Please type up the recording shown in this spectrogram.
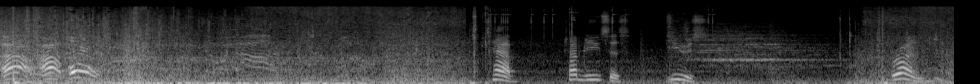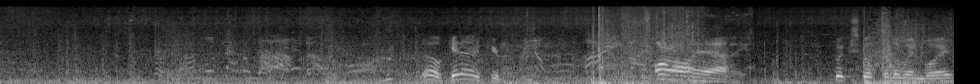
ow, oh! Tab. Tab to use this. Use. Run. No, get out of here. Oh, yeah. Quick scope for the win, boys.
